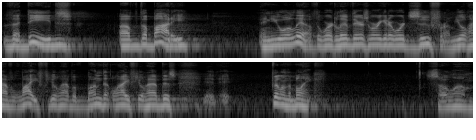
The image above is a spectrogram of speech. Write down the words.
the deeds of the body and you will live. The word live there is where we get our word zoo from. You'll have life. You'll have abundant life. You'll have this, it, it, fill in the blank. So um,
